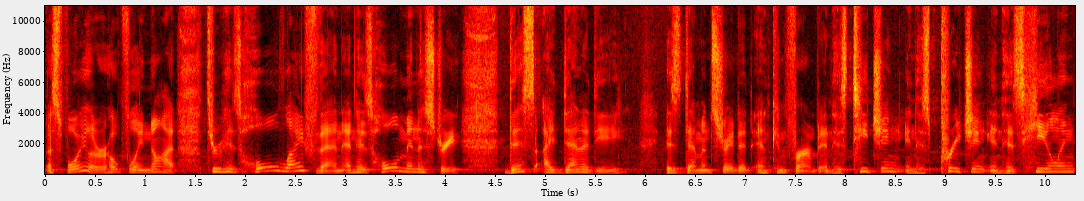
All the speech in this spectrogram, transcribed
a spoiler, hopefully not. Through his whole life, then, and his whole ministry, this identity is demonstrated and confirmed in his teaching, in his preaching, in his healing,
